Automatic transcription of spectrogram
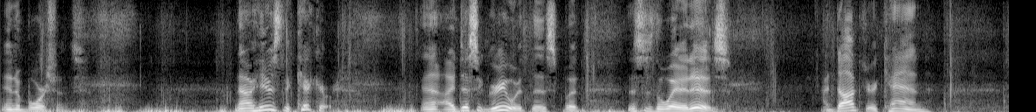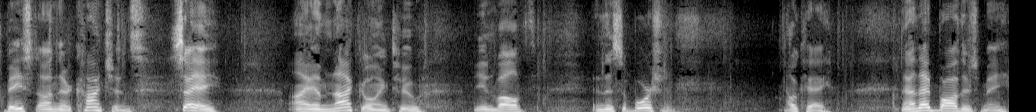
in abortions. Now, here's the kicker, and I disagree with this, but this is the way it is. A doctor can, based on their conscience, say, I am not going to be involved in this abortion. Okay, now that bothers me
